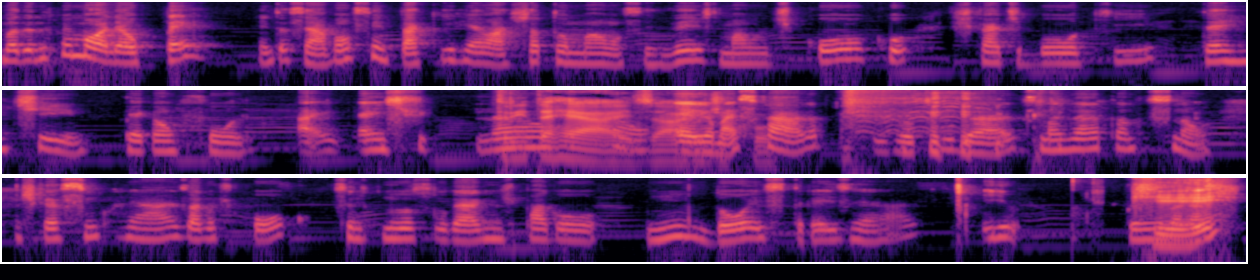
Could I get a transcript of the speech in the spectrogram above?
mas ele foi molhar o pé. Então assim, ah, vamos sentar aqui, relaxar, tomar uma cerveja, tomar uma de coco, ficar de boa aqui, até a gente pegar um fôlego. Aí a gente fica. Não, 30 reais não. água Era de mais coco. cara que os outros lugares, mas não era tanto assim não. Acho que era 5 reais água de coco, sendo que nos outros lugares a gente pagou 1, 2, 3 reais. E baratinho.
